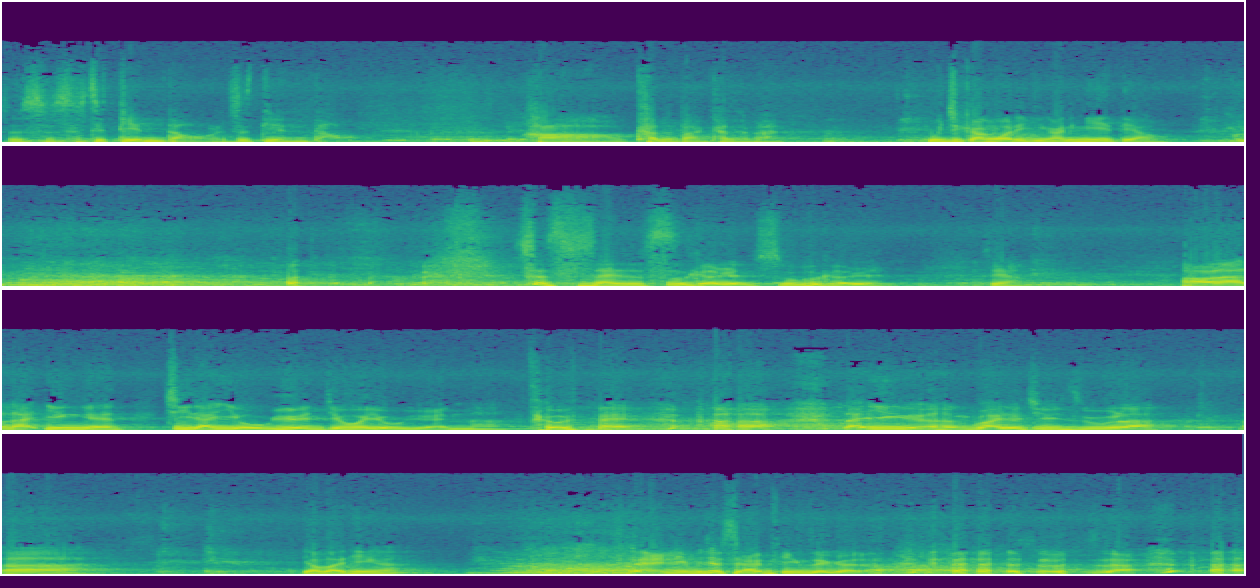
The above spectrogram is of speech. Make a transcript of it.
这这这这颠倒了，这颠倒。好好好，看着办，看着办。我就刚把你给你灭掉。这实在是是可忍，孰不可忍？这样，好了，那姻缘既然有愿，就会有缘呐，对不对？那姻缘很快就具足了啊！要不要听啊？对，你们就喜欢听这个了，是不是啊？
